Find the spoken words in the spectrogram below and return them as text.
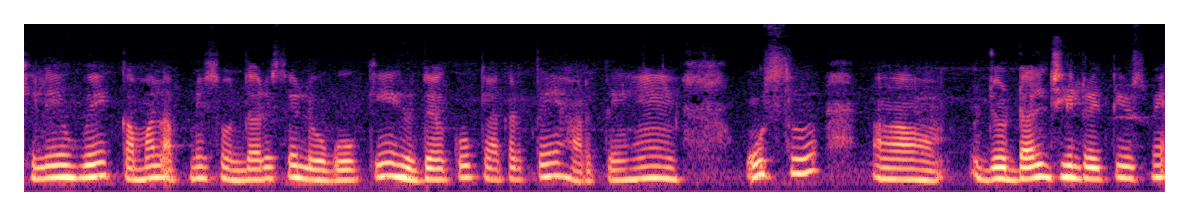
खिले हुए कमल अपने सौंदर्य से लोगों के हृदय को क्या करते हैं, हरते हैं। उस जो डल झील रहती है, उसमें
